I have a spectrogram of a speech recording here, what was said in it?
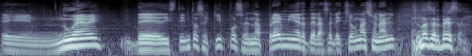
eh, nueve de distintos equipos en la Premier de la selección nacional Es una cerveza.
